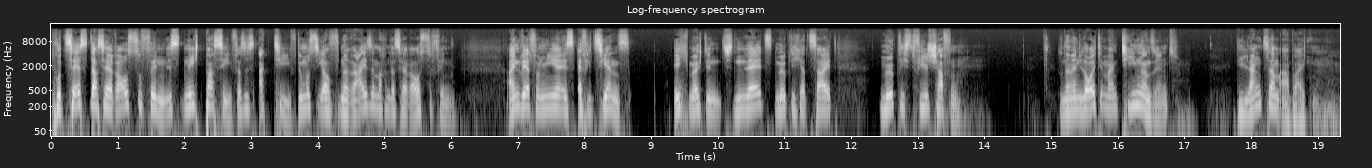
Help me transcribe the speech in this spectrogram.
Prozess, das herauszufinden, ist nicht passiv, das ist aktiv. Du musst dich auf eine Reise machen, das herauszufinden. Ein Wert von mir ist Effizienz. Ich möchte in schnellstmöglicher Zeit möglichst viel schaffen sondern wenn Leute in meinem Team dann sind, die langsam arbeiten,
